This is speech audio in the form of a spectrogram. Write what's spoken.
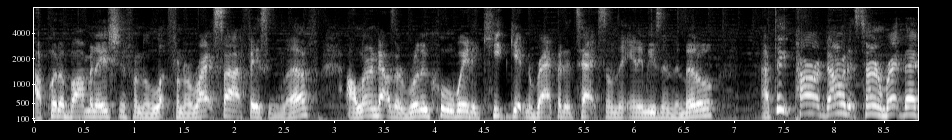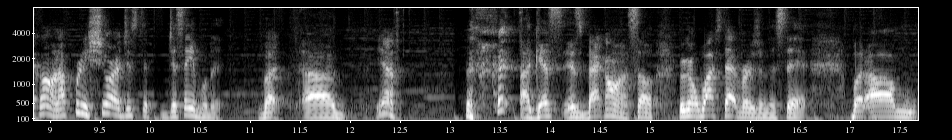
I put Abomination from the from the right side facing left. I learned that was a really cool way to keep getting rapid attacks on the enemies in the middle. I think Power Dominance turned right back on. I'm pretty sure I just disabled it. But uh, yeah, I guess it's back on. So we're gonna watch that version instead. But um,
